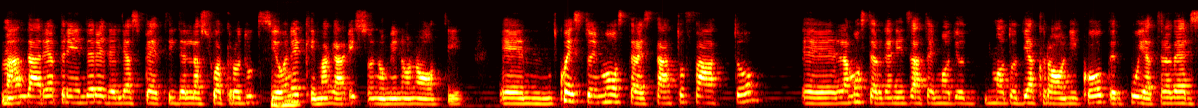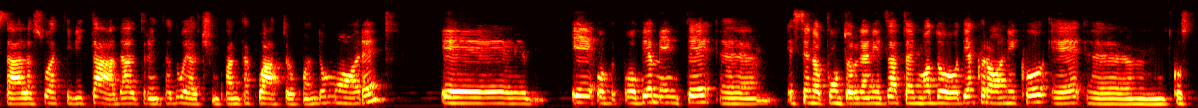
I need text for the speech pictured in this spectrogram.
ma andare a prendere degli aspetti della sua produzione che magari sono meno noti. Eh, questo in mostra è stato fatto eh, la mostra è organizzata in modo, in modo, diacronico, per cui attraversa la sua attività dal 32 al 54 quando muore e, e ov- ovviamente eh, essendo appunto organizzata in modo diacronico è, ehm, cost-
